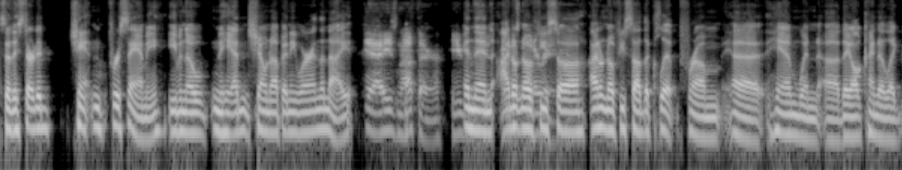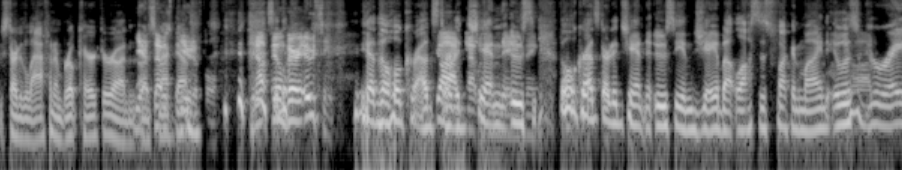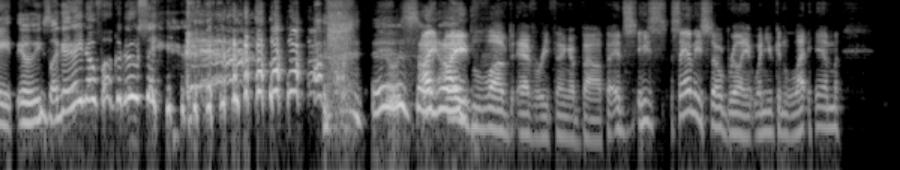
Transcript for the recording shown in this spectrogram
So they started chanting for Sami, even though he hadn't shown up anywhere in the night Yeah, he's not there. He and then I don't know if you saw I don't know if you saw the clip from uh him when uh they all kind of like started laughing and broke character on on Yes, that was beautiful. You're not feeling very oozy. Yeah, the whole crowd started that was chanting amazing. Usi. The whole crowd started chanting Usi, and Jay about lost his fucking mind. Oh, it was God. great. It was- he's like, "It "Ain't no fucking Usi." it was so I, good. I loved everything about that. It's he's Sami's so brilliant when you can let him.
